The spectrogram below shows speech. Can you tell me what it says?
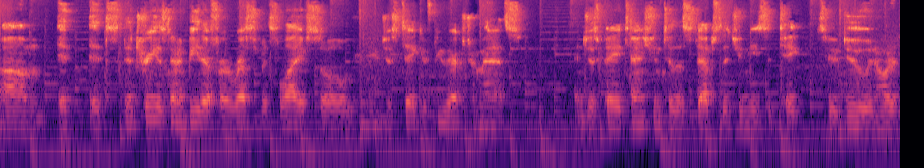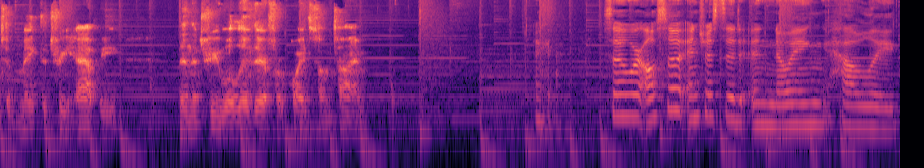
Um, it, it's the tree is going to be there for the rest of its life, so you just take a few extra minutes and just pay attention to the steps that you need to take to do in order to make the tree happy, then the tree will live there for quite some time. Okay. So we're also interested in knowing how like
